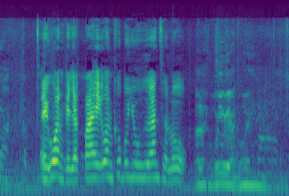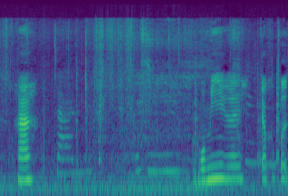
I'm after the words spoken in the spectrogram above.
อยากกับไอ้อ้วนก็อยากไปไอ้อ้วนคือบ่อยู่เฮือนซะลูกเออวิ่งเวียนด้วยฮะจัน บ่มีเลยเจ้าคือปึก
